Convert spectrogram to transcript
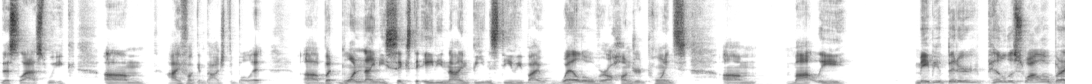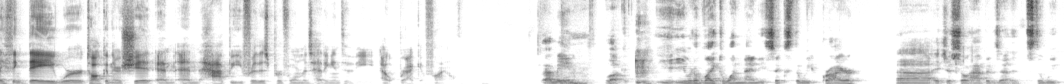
this last week. Um, I fucking dodged the bullet. Uh, but 196 to 89, beating Stevie by well over 100 points. Um, Motley, maybe a bitter pill to swallow, but I think they were talking their shit and and happy for this performance heading into the out bracket final. I mean, look, you, you, would have liked 196 the week prior. Uh, it just so happens that it's the week,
